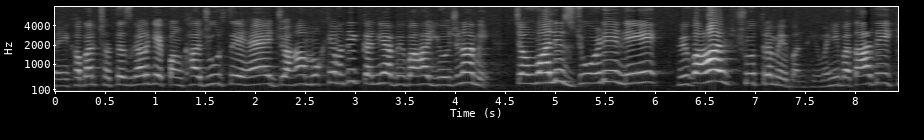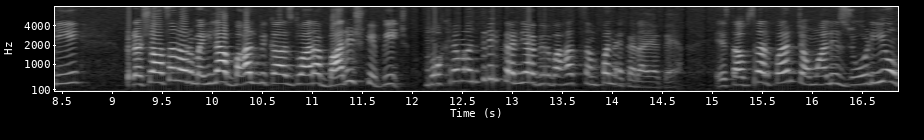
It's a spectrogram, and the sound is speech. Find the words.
वही खबर, छत्तीसगढ़ के पंखाजूर से है, जहाँ मुख्यमंत्री कन्या विवाह योजना में चौवालीस जोड़े ने विवाह सूत्र में बंधे। वहीं बता दें कि प्रशासन और महिला बाल विकास द्वारा बारिश के बीच मुख्यमंत्री कन्या विवाह संपन्न कराया गया। इस अवसर पर चौवालीस जोड़ियों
